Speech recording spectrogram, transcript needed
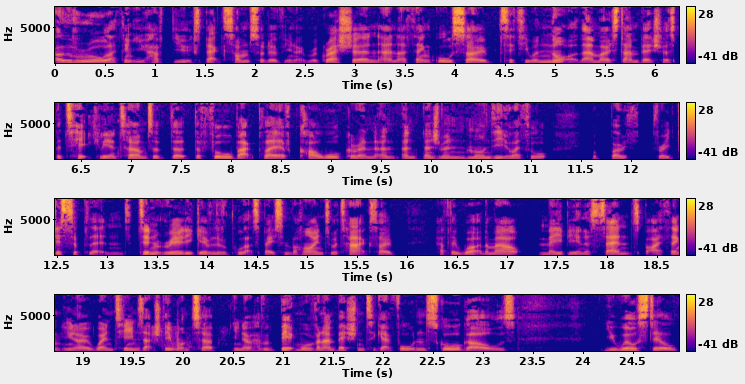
overall, I think you have you expect some sort of you know regression, and I think also City were not at their most ambitious, particularly in terms of the the fullback play of Kyle Walker and, and, and Benjamin Mendy, who I thought were both very disciplined. Didn't really give Liverpool that space in behind to attack. So have they worked them out? Maybe in a sense, but I think you know when teams actually want to you know have a bit more of an ambition to get forward and score goals. You will still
